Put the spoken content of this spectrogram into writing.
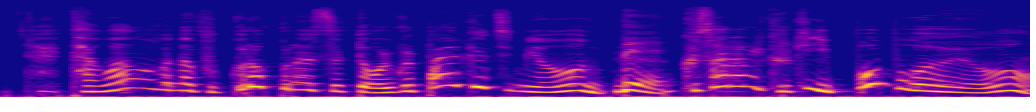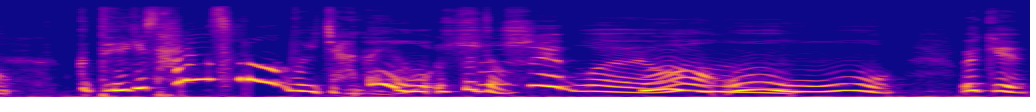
당황하거나 부끄럽거나 했을 때 얼굴 빨개지면 네. 그 사람이 그렇게 이뻐 보여요. 그 되게 사랑스러워 보이잖아요. 어, 순수해 보여요. 음. 어, 어. 왜 이렇게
